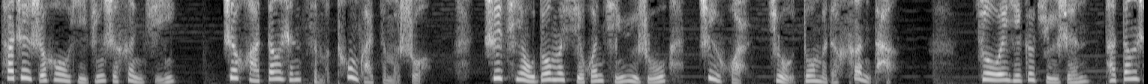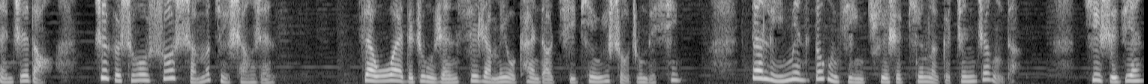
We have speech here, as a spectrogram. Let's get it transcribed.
他这时候已经是恨极，这话当然怎么痛快怎么说。之前有多么喜欢秦玉茹，这会儿就有多么的恨她。作为一个举人，他当然知道这个时候说什么最伤人。在屋外的众人虽然没有看到齐天宇手中的信，但里面的动静却是听了个真正的，一时间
